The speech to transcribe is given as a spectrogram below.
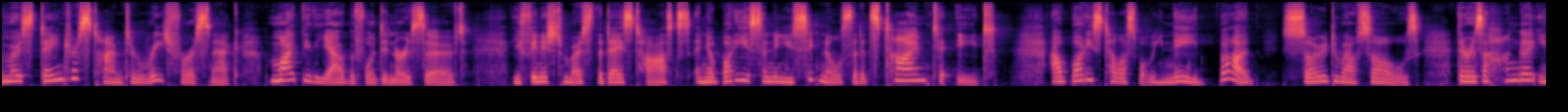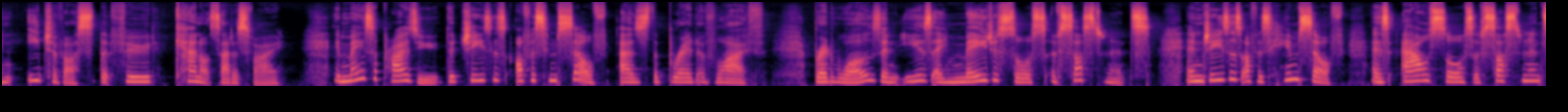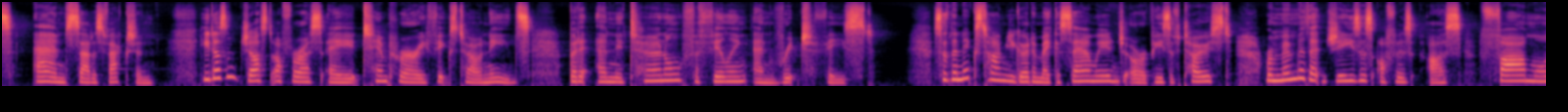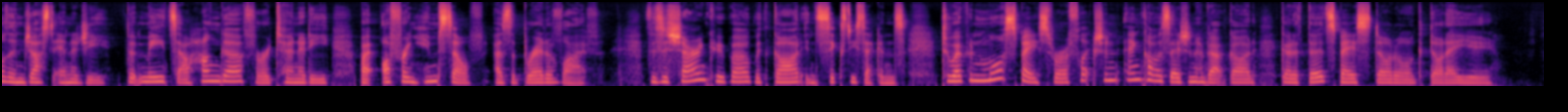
the most dangerous time to reach for a snack might be the hour before dinner is served. You've finished most of the day's tasks, and your body is sending you signals that it's time to eat. Our bodies tell us what we need, but so do our souls. There is a hunger in each of us that food cannot satisfy. It may surprise you that Jesus offers himself as the bread of life. Bread was and is a major source of sustenance, and Jesus offers himself as our source of sustenance and satisfaction. He doesn't just offer us a temporary fix to our needs, but an eternal, fulfilling, and rich feast. So the next time you go to make a sandwich or a piece of toast, remember that Jesus offers us far more than just energy, but meets our hunger for eternity by offering Himself as the bread of life. This is Sharon Cooper with God in 60 Seconds. To open more space for reflection and conversation about God, go to thirdspace.org.au.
